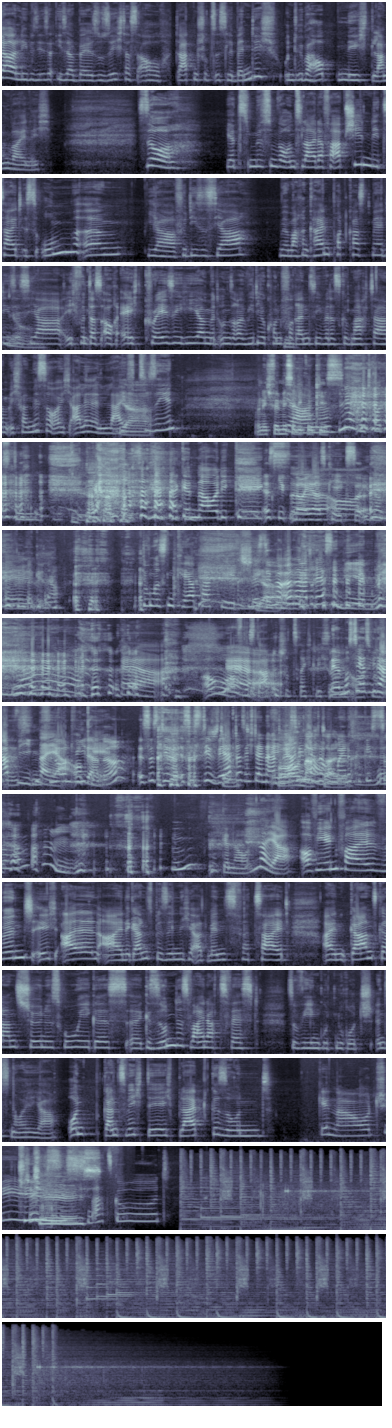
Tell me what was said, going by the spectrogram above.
Ja, liebe Isabel, so sehe ich das auch. Datenschutz ist lebendig und überhaupt nicht langweilig. So, jetzt müssen wir uns leider verabschieden. Die Zeit ist um. Ähm, ja, für dieses Jahr. Wir machen keinen Podcast mehr dieses jo. Jahr. Ich finde das auch echt crazy hier mit unserer Videokonferenz, hm. wie wir das gemacht haben. Ich vermisse euch alle in live ja. zu sehen. Und ich vermisse ja, die Cookies. Ne? Und trotzdem. ja, genau, die Kekse. Es gibt Neujahrskekse. Oh, Isabel, genau. Du musst ein Care-Paket schicken. Müsst ihr mir eure Adressen geben. ja. ja. Oh, ja. das datenschutzrechtlich so. Ja, musst du jetzt wieder abwiegen. Naja, und wieder, okay. ne? Ist es dir, ist es dir wert, dass ich deine Adresse nenne, um meine Cookies zu haben? Hm. hm. Genau. Naja, auf jeden Fall wünsche ich allen eine ganz besinnliche Adventszeit, ein ganz, ganz schönes, ruhiges, äh, gesundes Weihnachtsfest sowie einen guten Rutsch ins neue Jahr. Und ganz wichtig, bleibt gesund. Genau. Tschüss. Tschüss. Macht's gut.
